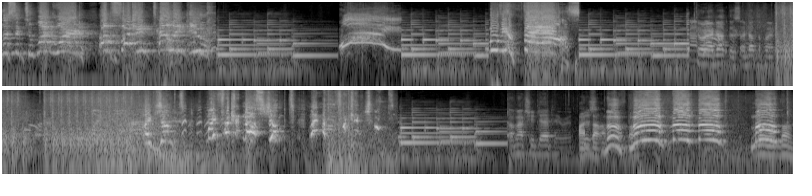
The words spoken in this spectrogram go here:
Listen to one word! I'm fucking telling you! Don't worry, I got this. I got the plan. I jumped! My fucking mouse jumped! My mouse fucking jumped! I'm actually dead. Just move, move, move, move! Move!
